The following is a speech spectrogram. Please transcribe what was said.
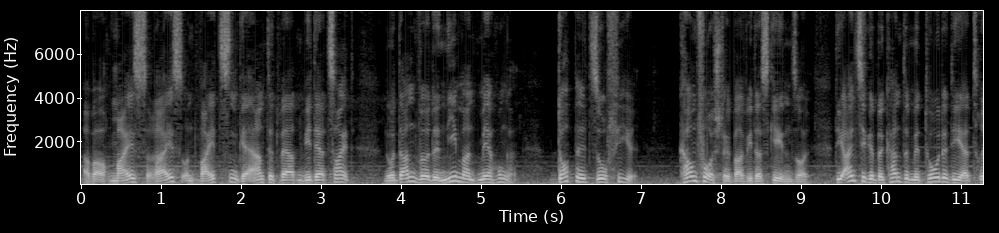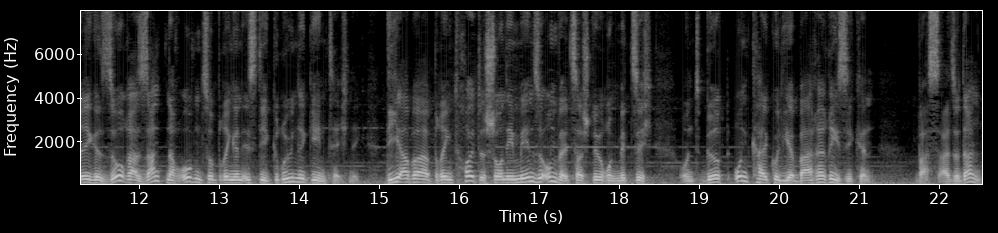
aber auch Mais, Reis und Weizen geerntet werden wie derzeit. Nur dann würde niemand mehr hungern. Doppelt so viel. Kaum vorstellbar, wie das gehen soll. Die einzige bekannte Methode, die Erträge so rasant nach oben zu bringen, ist die grüne Gentechnik. Die aber bringt heute schon immense Umweltzerstörung mit sich und birgt unkalkulierbare Risiken. Was also dann?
